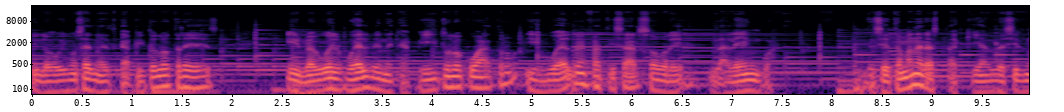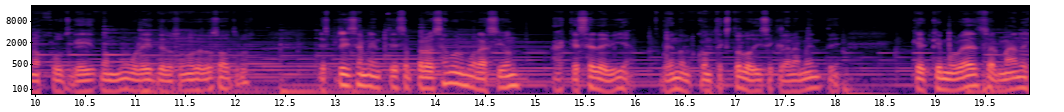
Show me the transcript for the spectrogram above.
y lo vimos en el capítulo 3 y luego él vuelve en el capítulo 4 y vuelve a enfatizar sobre la lengua. De cierta manera, hasta aquí al decir no juzguéis, no murmuréis de los unos de los otros, es precisamente eso. Pero esa murmuración, ¿a qué se debía? Bueno, el contexto lo dice claramente, que el que murmura de su hermano y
